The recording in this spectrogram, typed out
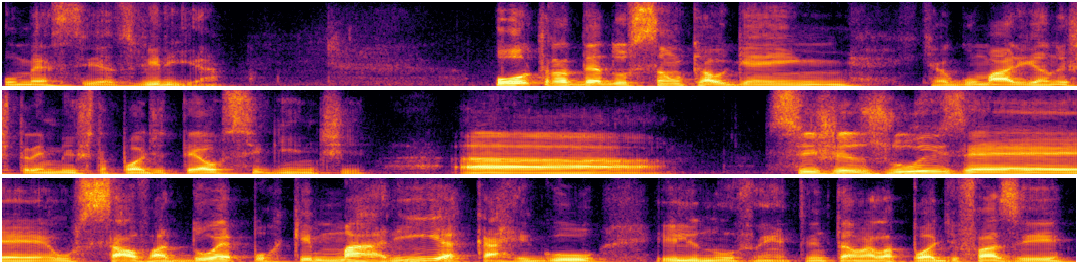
o Messias viria. Outra dedução que alguém, que algum mariano extremista pode ter é o seguinte: ah, se Jesus é o Salvador, é porque Maria carregou ele no ventre. Então ela pode fazer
